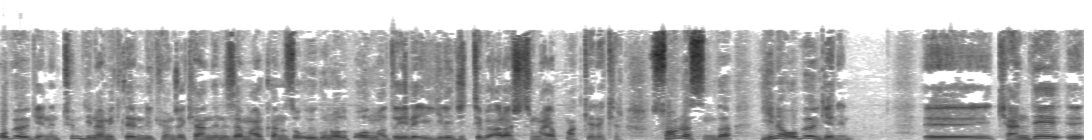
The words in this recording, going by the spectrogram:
o bölgenin tüm dinamiklerini ilk önce kendinize markanıza uygun olup olmadığı ile ilgili ciddi bir araştırma yapmak gerekir. Sonrasında yine o bölgenin e, kendi e,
